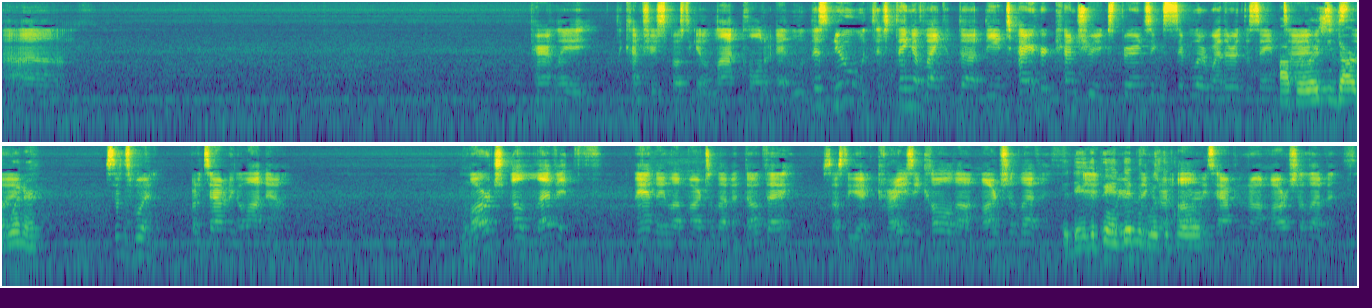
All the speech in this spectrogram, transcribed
Um, apparently, the country is supposed to get a lot colder. It- This new this thing of like the the entire country experiencing similar weather at the same time. Operation Dark like- Winter. since when? But it's happening a lot now. March 11th. Man, they love March 11th, don't they? It's Supposed to get crazy cold on March 11th. The day the And weird pandemic things was are declared. always happening on March 11th.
